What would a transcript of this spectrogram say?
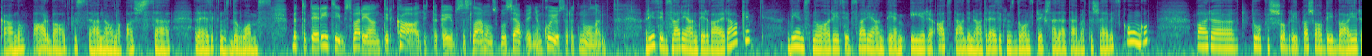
kā, nu, pārbauda, kas nav no pašas rēzeknas domas. Bet tie rīcības varianti ir kādi? Tā kā jums tas lēmums būs jāpieņem, ko jūs varat nolemt? Rīcības varianti ir vairāki. Viens no rīcības variantiem ir atstādināt Reizeknas domas priekšsēdētāju Bartaševicu kungu par to, kas šobrīd pašvaldībā ir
